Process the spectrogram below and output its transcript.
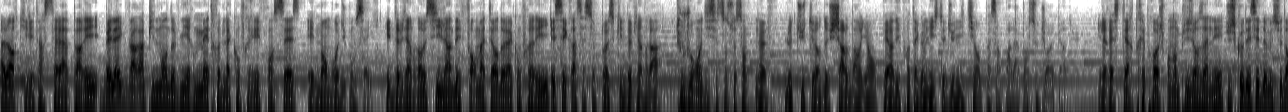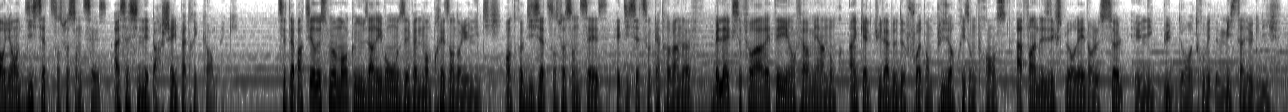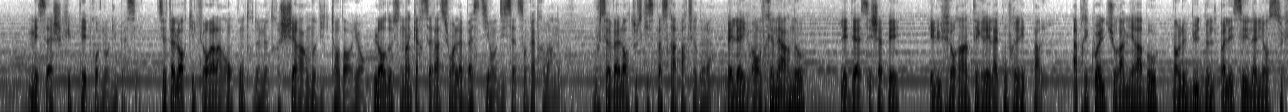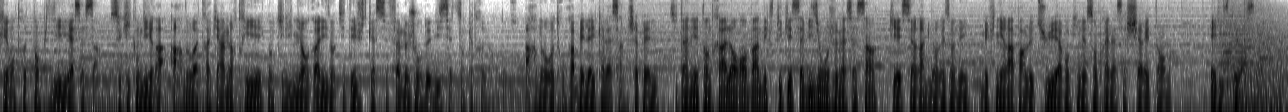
Alors qu'il est installé à Paris, Bellec va rapidement devenir maître de la confrérie française et membre du conseil. Il deviendra aussi l'un des formateurs de la confrérie, et c'est grâce à ce poste qu'il deviendra, toujours en 1769, le tuteur de Charles d'Orient, père du protagoniste d'Unity en passant par là pour ceux que j'aurais perdu. Ils restèrent très proches pendant plusieurs années, jusqu'au décès de Monsieur d'Orient en 1776, assassiné par Shay Patrick Cormac. C'est à partir de ce moment que nous arrivons aux événements présents dans Unity. Entre 1776 et 1789, Bellec se fera arrêter et enfermer un nombre incalculable de fois dans plusieurs prisons de France afin de les explorer dans le seul et unique but de retrouver de mystérieux glyphes messages cryptés provenant du passé. C'est alors qu'il fera la rencontre de notre cher Arnaud Victor d'Orient lors de son incarcération à la Bastille en 1789. Vous savez alors tout ce qui se passera à partir de là. Bellec va entraîner Arnaud, l'aider à s'échapper et lui fera intégrer la confrérie de Paris. Après quoi il tuera Mirabeau dans le but de ne pas laisser une alliance secrète entre Templiers et Assassins, ce qui conduira Arnaud à traquer un meurtrier dont il ignorera l'identité jusqu'à ce fameux jour de 1791. Arnaud retrouvera Bellec à la Sainte-Chapelle, ce dernier tentera alors en vain d'expliquer sa vision au jeune assassin, qui essaiera de le raisonner, mais finira par le tuer avant qu'il ne s'en prenne à sa chair et tendre, Élise de la Serre.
